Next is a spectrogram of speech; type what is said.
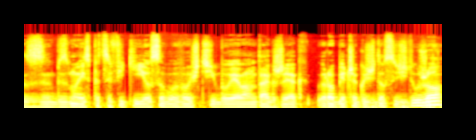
z, z mojej specyfiki i osobowości, bo ja mam tak, że jak robię czegoś dosyć dużo,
